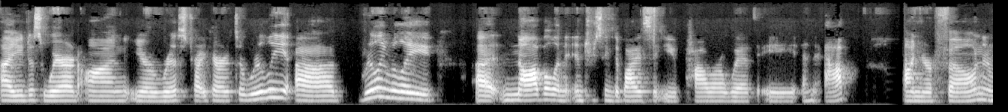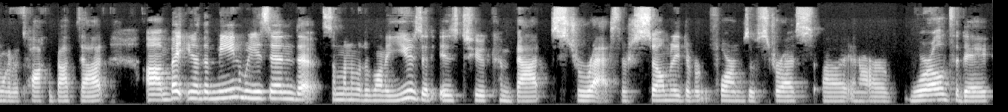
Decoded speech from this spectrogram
Uh, you just wear it on your wrist right here. It's a really, uh, really, really uh, novel and interesting device that you power with a an app on your phone, and we're going to talk about that. Um, but you know, the main reason that someone would want to use it is to combat stress. There's so many different forms of stress uh, in our world today.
